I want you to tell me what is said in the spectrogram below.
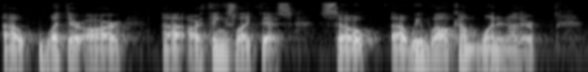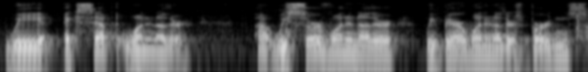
uh, what there are are things like this. So uh, we welcome one another, we accept one another, uh, we serve one another, we bear one another's burdens,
